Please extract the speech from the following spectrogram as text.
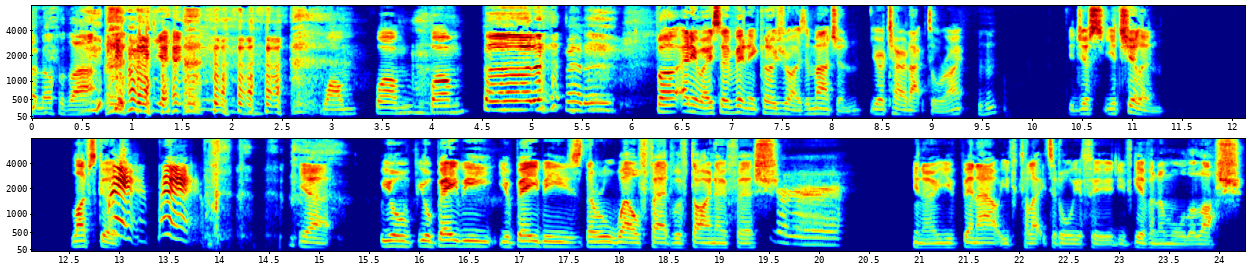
Enough of that. okay. Wom, wom, wom. ba-da. But anyway, so Vinny, close your eyes. Imagine you're a pterodactyl, right? Mhm. You're just you're chilling. Life's good. yeah, your your baby, your babies, they're all well fed with dino fish. You know, you've been out, you've collected all your food, you've given them all the lush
